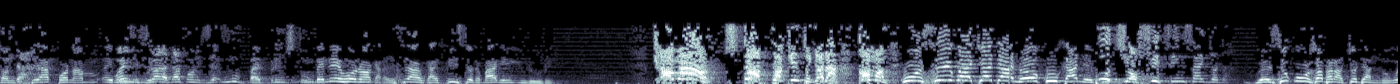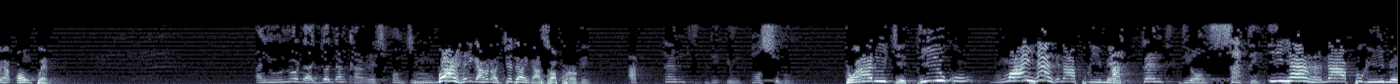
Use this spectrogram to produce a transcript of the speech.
thunder. si ya pụọ na m- ebe When you discover that one is there, move by brimstone. Come on! Stop talking to Jordan. Come on! Put your feet inside Jordan. And you will know that Jordan can respond to you. Attempt the impossible. tụgharịa uche tinye ukwu nwa ihe ahụ na-apụghị ime Attempt the uncertain. ihe ahụ na-apụghị ime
